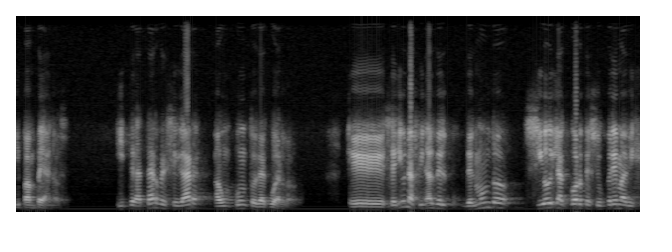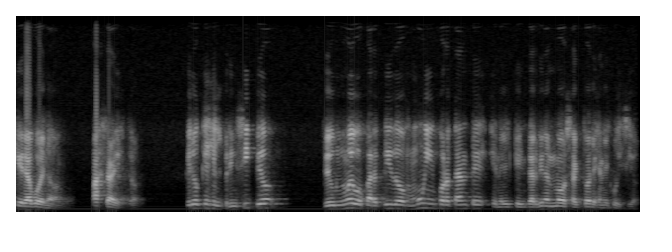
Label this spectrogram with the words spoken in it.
y pampeanos. Y tratar de llegar a un punto de acuerdo. Eh, sería una final del, del mundo si hoy la Corte Suprema dijera, bueno, pasa esto. Creo que es el principio de un nuevo partido muy importante en el que intervienen nuevos actores en el juicio.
